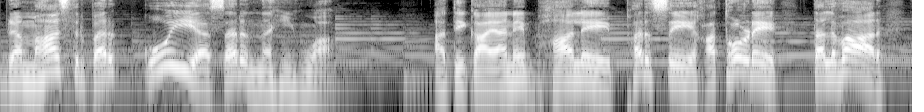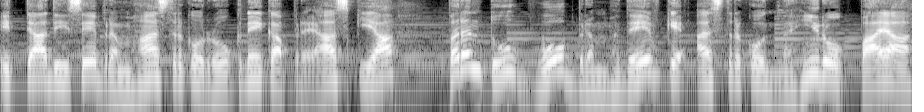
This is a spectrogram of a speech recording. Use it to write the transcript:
ब्रह्मास्त्र पर कोई असर नहीं हुआ। अतिकाया ने भाले, फरसे, हथौड़े, तलवार इत्यादि से ब्रह्मास्त्र को रोकने का प्रयास किया, परंतु वो ब्रह्मदेव के अस्त्र को नहीं रोक पाया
